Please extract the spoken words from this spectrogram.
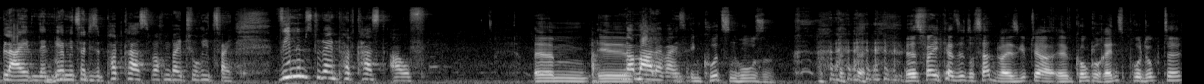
bleiben, denn wir haben jetzt ja diese Podcast-Wochen bei Turi 2. Wie nimmst du deinen Podcast auf? Ähm, äh, Normalerweise. In kurzen Hosen. das fand ich ganz interessant, weil es gibt ja äh, Konkurrenzprodukte,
